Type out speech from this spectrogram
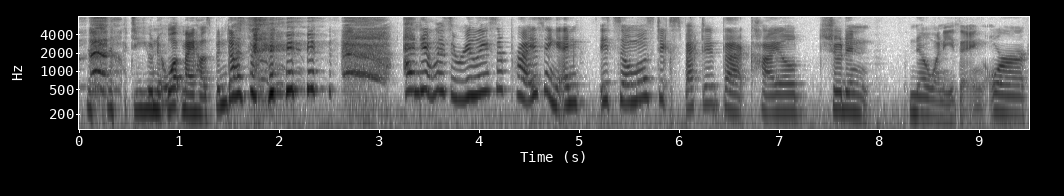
Do you know what my husband does? and it was really surprising. And it's almost expected that Kyle shouldn't know anything or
